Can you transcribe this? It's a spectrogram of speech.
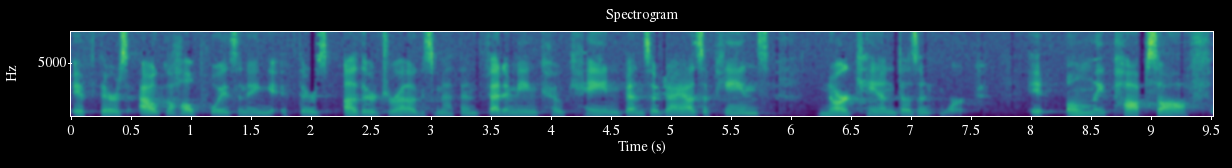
if there's alcohol poisoning, if there's other drugs, methamphetamine, cocaine, benzodiazepines, Narcan doesn't work. It only pops off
